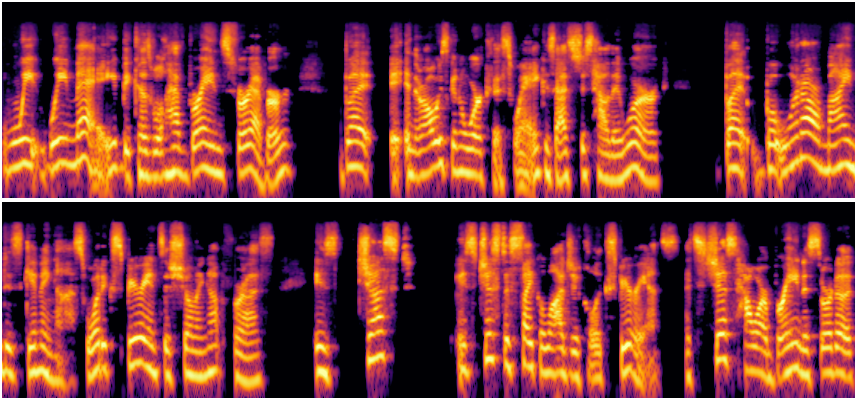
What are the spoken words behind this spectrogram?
We we may because we'll have brains forever, but and they're always going to work this way because that's just how they work. But but what our mind is giving us, what experience is showing up for us is just is just a psychological experience. It's just how our brain is sort of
